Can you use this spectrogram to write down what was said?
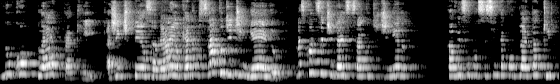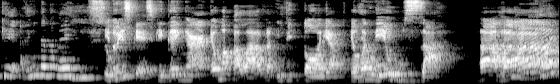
não completa aqui. A gente pensa, né? Ah, eu quero um saco de dinheiro. Mas quando você tiver esse saco de dinheiro, talvez você não se sinta completo aqui, porque ainda não é isso. E não esquece que ganhar é uma palavra e vitória é uma É deusa. Aham.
